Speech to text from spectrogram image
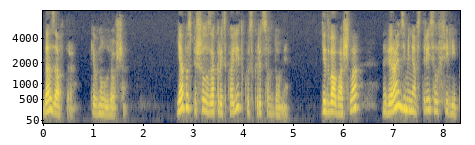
До завтра, кивнул Леша. Я поспешила закрыть калитку и скрыться в доме. Едва вошла, на веранде меня встретил Филипп,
